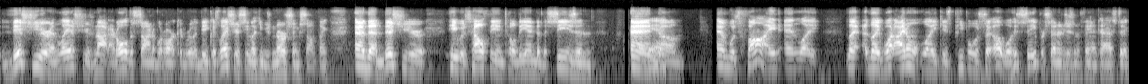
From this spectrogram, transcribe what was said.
This year and last year's not at all the sign of what Hart can really be because last year seemed like he was nursing something, and then this year he was healthy until the end of the season, and yeah. um, and was fine. And like, like, like what I don't like is people will say, "Oh, well, his save percentage isn't fantastic,"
